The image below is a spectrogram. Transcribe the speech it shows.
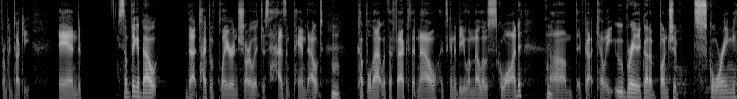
from Kentucky, and something about that type of player in Charlotte just hasn't panned out. Couple that with the fact that now it's going to be Lamelo's squad. Um, they've got Kelly Oubre. They've got a bunch of scoring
